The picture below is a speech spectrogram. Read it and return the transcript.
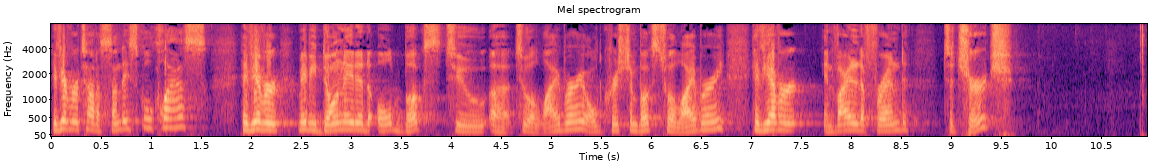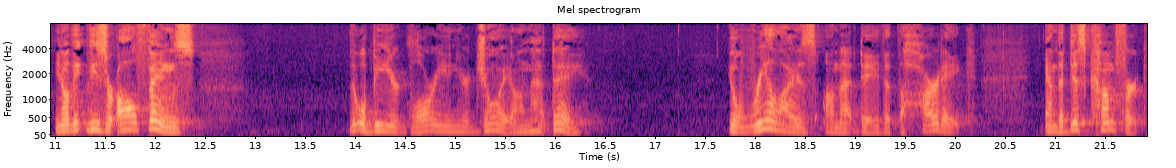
Have you ever taught a Sunday school class? Have you ever maybe donated old books to, uh, to a library, old Christian books to a library? Have you ever invited a friend to church? You know, th- these are all things that will be your glory and your joy on that day. You'll realize on that day that the heartache and the discomfort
